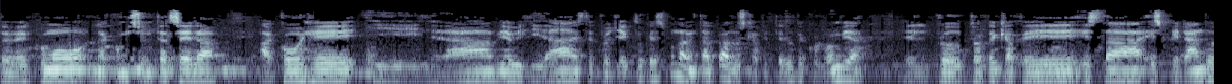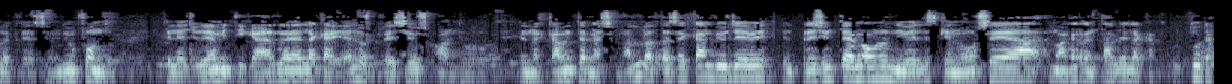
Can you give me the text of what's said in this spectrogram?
de ver cómo la Comisión Tercera acoge y le da viabilidad a este proyecto que es fundamental para los cafeteros de Colombia. El productor de café está esperando la creación de un fondo que le ayude a mitigar la caída de los precios cuando el mercado internacional o la tasa de cambio lleve el precio interno a unos niveles que no sea no haga rentable la caficultura.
